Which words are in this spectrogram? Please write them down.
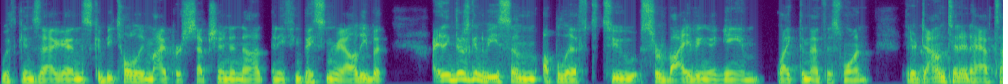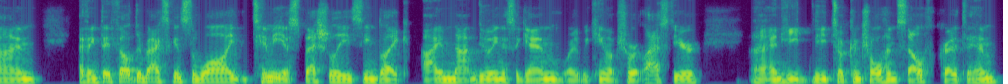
with Gonzaga, and this could be totally my perception and not anything based in reality, but I think there's going to be some uplift to surviving a game like the Memphis one. They're yeah. down 10 at halftime. I think they felt their backs against the wall. I, Timme especially seemed like I'm not doing this again. We came up short last year, uh, and he he took control himself. Credit to him.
